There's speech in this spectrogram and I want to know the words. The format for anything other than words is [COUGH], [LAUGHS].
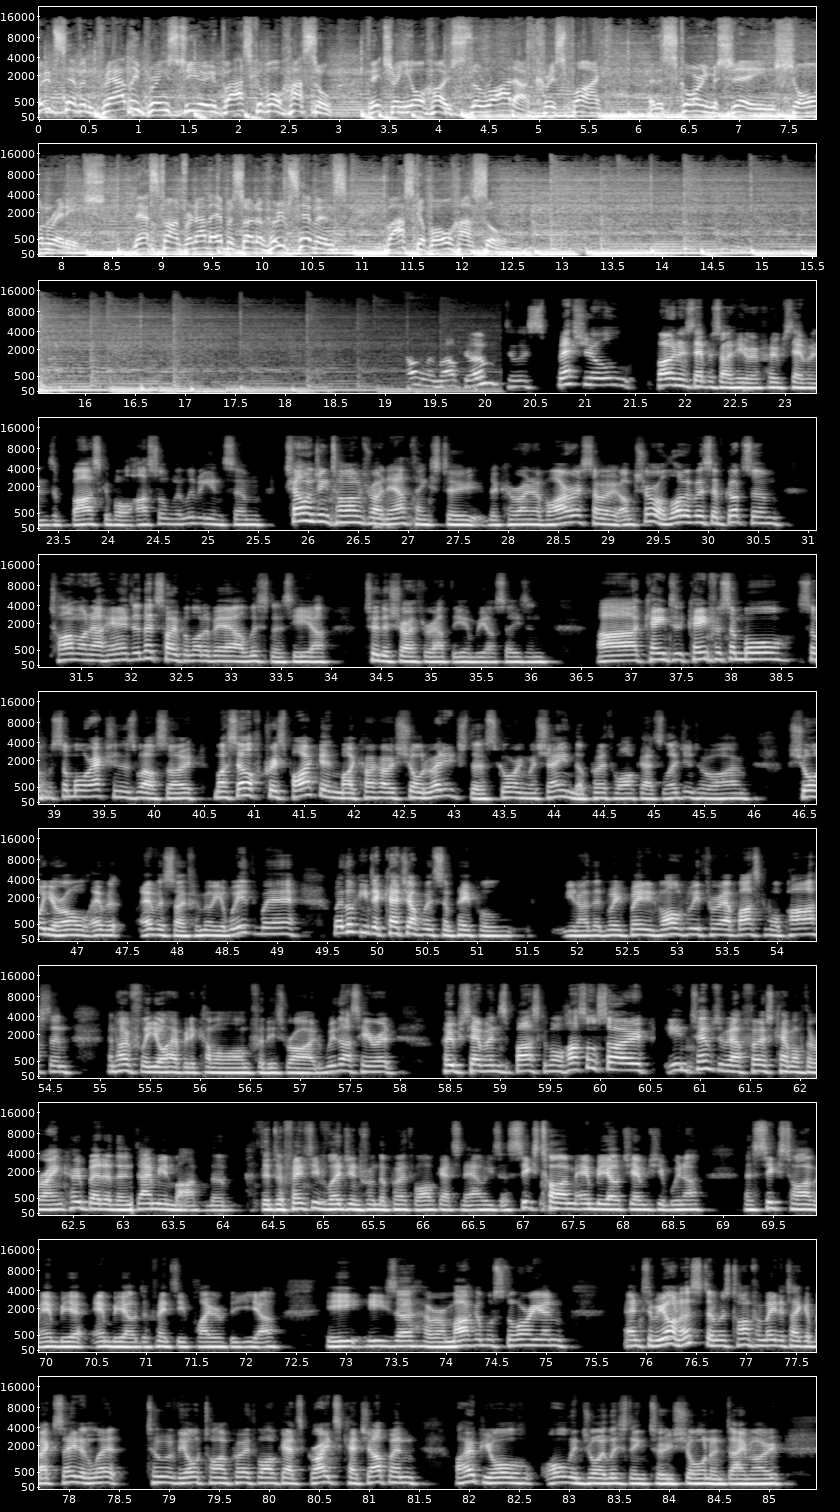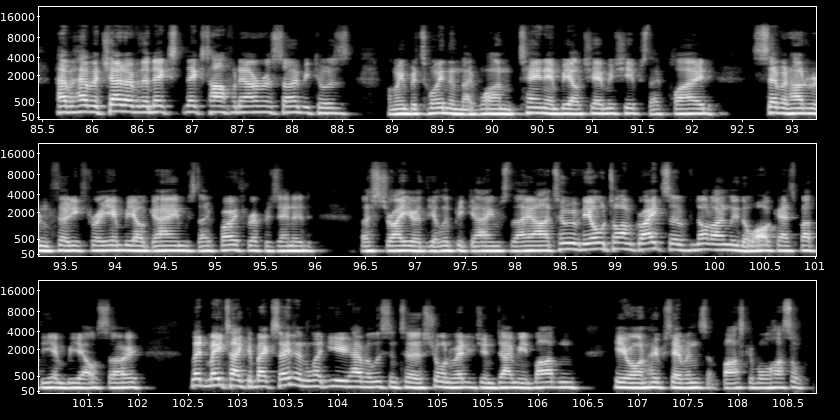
Hoop 7 proudly brings to you Basketball Hustle, featuring your hosts, the writer Chris Pike and the scoring machine Shawn Redhage. Now it's time for another episode of Hoops Heaven's Basketball Hustle. Hello and welcome to a special bonus episode here of Hoop Sevens Basketball Hustle. We're living in some challenging times right now thanks to the coronavirus. So I'm sure a lot of us have got some time on our hands, and let's hope a lot of our listeners here to the show throughout the NBL season uh keen to keen for some more some some more action as well. So myself, Chris Pike, and my co-host Shawn Redhage, the scoring machine, the Perth Wildcats legend, who I'm sure you're all ever ever so familiar with. We're we're looking to catch up with some people, you know, that we've been involved with through our basketball past, and and hopefully you're happy to come along for this ride with us here at Hoop Sevens Basketball Hustle. So, in terms of our first cab off the rank, who better than Damian Martin, the, the defensive legend from the Perth Wildcats now? He's a six time NBL championship winner, a six time NBL, NBL Defensive Player of the Year. He He's a, a remarkable story, and, and to be honest, it was time for me to take a back seat and let two of the all time Perth Wildcats greats catch up. And I hope you all all enjoy listening to Shawn and Damo have have a chat over the next next half an hour or so because I mean between them they've won 10 NBL championships, they've played 733 NBL games, they've both represented Australia at the Olympic Games. They are two of the all-time greats of not only the Wildcats but the NBL. So let me take a back seat and let you have a listen to Shawn Redhage and Damian Martin here on Hoop Sevens Basketball Hustle.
